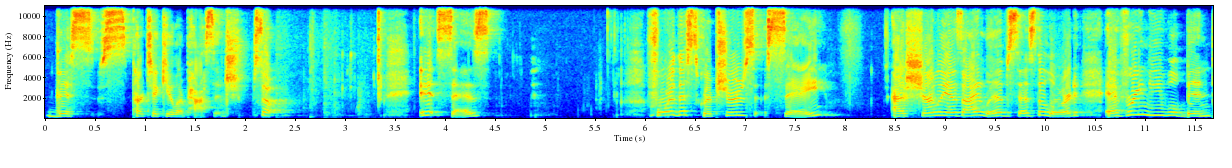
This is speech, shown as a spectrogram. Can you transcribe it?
this particular passage. So, it says, "For the scriptures say, as surely as I live, says the Lord, every knee will bend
